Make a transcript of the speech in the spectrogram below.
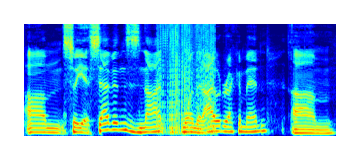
Um so yeah sevens is not one that i would recommend um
